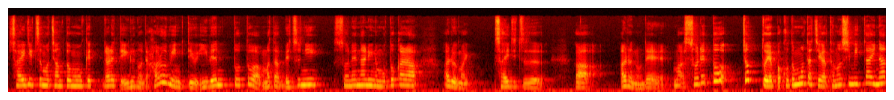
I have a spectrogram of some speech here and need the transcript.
祭日もちゃんと設けられているのでハロウィンっていうイベントとはまた別にそれなりの元からある、まあ、祭日があるので、まあ、それとちょっとやっぱ子どもたちが楽しみたいなっ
